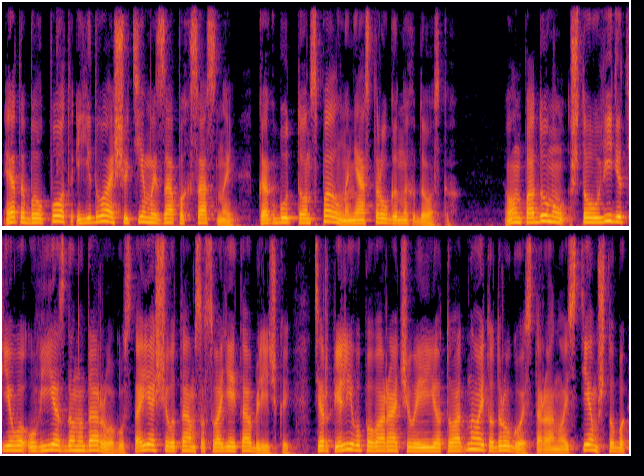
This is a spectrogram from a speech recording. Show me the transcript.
Это был пот и едва ощутимый запах сосны, как будто он спал на неоструганных досках. Он подумал, что увидит его у въезда на дорогу, стоящего там со своей табличкой, терпеливо поворачивая ее то одной, то другой стороной, с тем, чтобы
